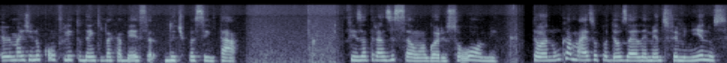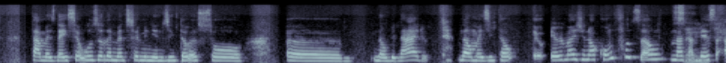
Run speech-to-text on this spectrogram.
eu imagino o conflito dentro da cabeça do tipo assim, tá. Fiz a transição, agora eu sou homem. Então eu nunca mais vou poder usar elementos femininos. Tá, mas daí se eu uso elementos femininos, então eu sou ah, não binário? Não, mas então eu, eu imagino a confusão na Sim. cabeça E,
